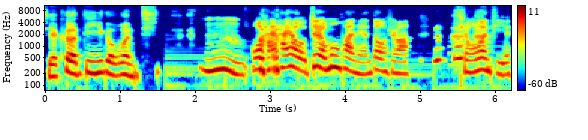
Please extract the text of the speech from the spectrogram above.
杰克第一个问题。嗯，我还还有这种梦幻联动是吗？什么问题？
